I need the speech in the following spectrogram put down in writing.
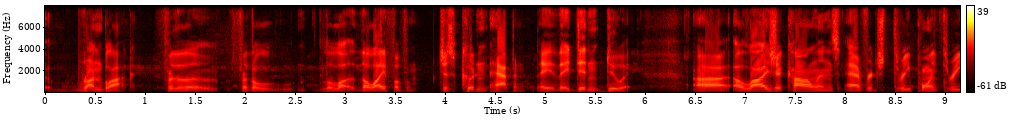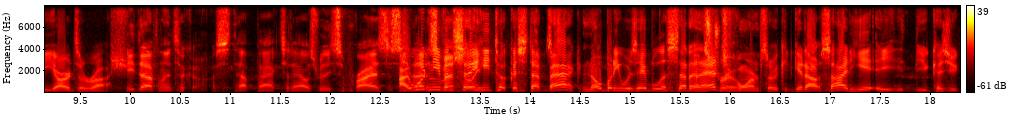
uh, run block for the for the the, the life of them. Just couldn't happen. They they didn't do it. Uh, Elijah Collins averaged 3.3 yards a rush. He definitely took a, a step back today. I was really surprised to see I that, wouldn't even say he took a step back. Nobody was able to set an edge true. for him so he could get outside. He because you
